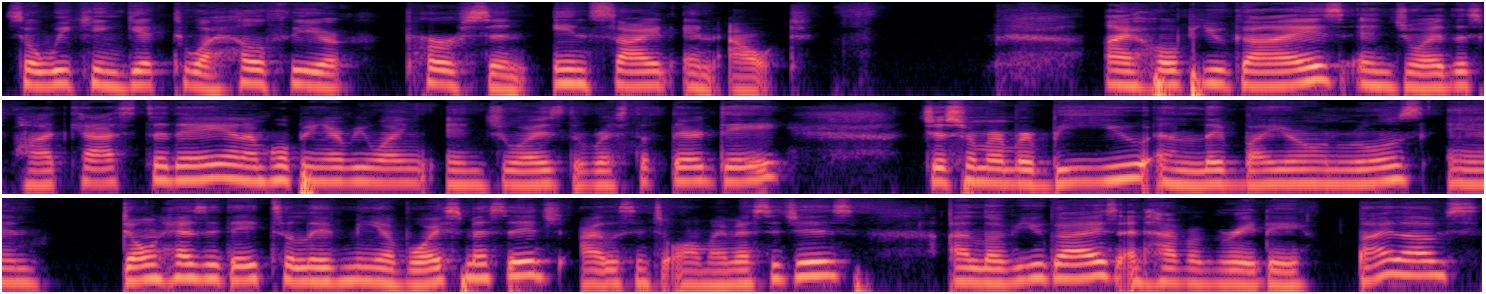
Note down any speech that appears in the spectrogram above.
so we can get to a healthier person inside and out. I hope you guys enjoy this podcast today, and I'm hoping everyone enjoys the rest of their day. Just remember, be you and live by your own rules, and don't hesitate to leave me a voice message. I listen to all my messages. I love you guys and have a great day. Bye, loves.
